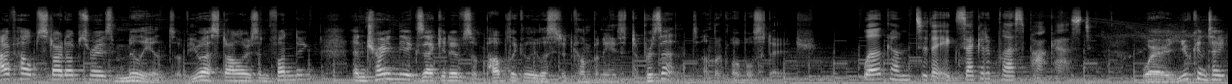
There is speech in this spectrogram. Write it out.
I've helped startups raise millions of US dollars in funding and train the executives of publicly listed companies to present on the global stage. Welcome to the Executive Plus podcast, where you can take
